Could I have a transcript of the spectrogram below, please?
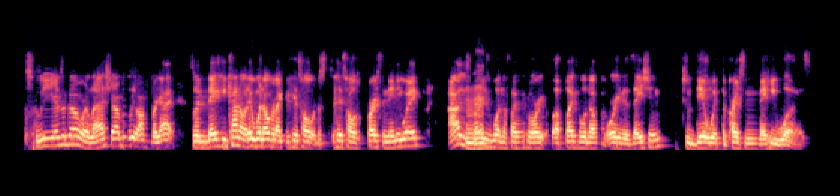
two years ago or last year I believe I forgot. So they he kind of they went over like his whole his whole person anyway. I just mm-hmm. wasn't a flexible, a flexible enough organization to deal with the person that he was.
